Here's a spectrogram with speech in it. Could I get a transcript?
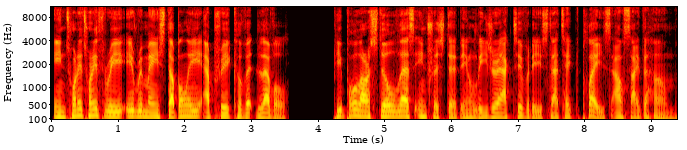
In 2023, it remains stubbornly at pre COVID level. People are still less interested in leisure activities that take place outside the home.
